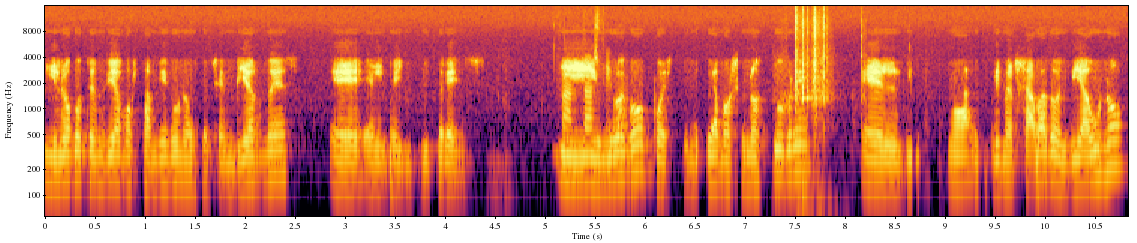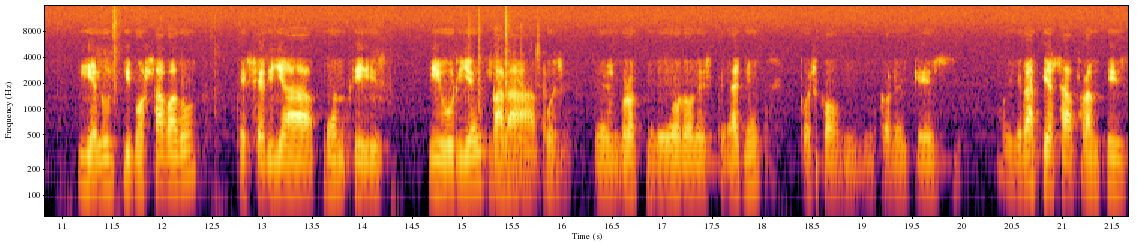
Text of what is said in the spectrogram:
y luego tendríamos también uno que es en viernes, eh, el 23. Y luego pues tendríamos en octubre el, el primer sábado, el día 1, y el último sábado, que sería Francis y Uriel para pues el broche de oro de este año, pues con, con el que es, gracias a Francis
